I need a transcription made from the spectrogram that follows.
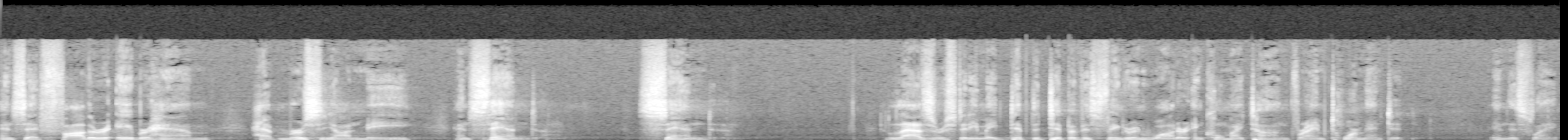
and said, Father Abraham, have mercy on me and send, send Lazarus that he may dip the tip of his finger in water and cool my tongue, for I am tormented in this flame.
